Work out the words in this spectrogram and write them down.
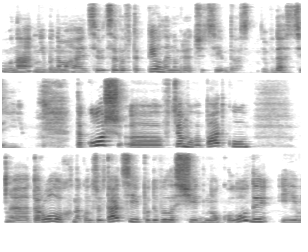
Вона ніби намагається від себе втекти, але навряд чи це вдасться їй. Також е, в цьому випадку таролог на консультації подивилась ще й дно колоди, і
